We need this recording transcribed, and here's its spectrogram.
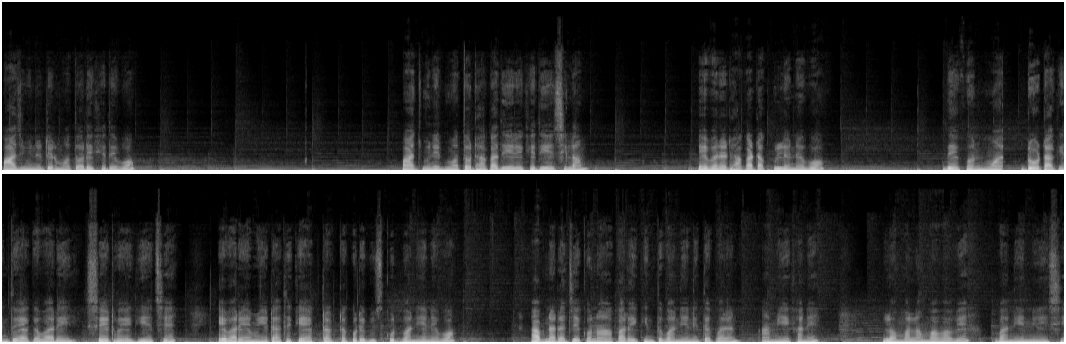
পাঁচ মিনিটের মতো রেখে দেব। পাঁচ মিনিট মতো ঢাকা দিয়ে রেখে দিয়েছিলাম। এবারে ঢাকাটা খুলে নেব। দেখুন ডোটা কিন্তু একেবারেই সেট হয়ে গিয়েছে। এবারে আমি এটা থেকে একটা একটা করে বিস্কুট বানিয়ে নেব। আপনারা যে কোনো আকারেই কিন্তু বানিয়ে নিতে পারেন। আমি এখানে লম্বা লম্বাভাবে বানিয়ে নিয়েছি।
